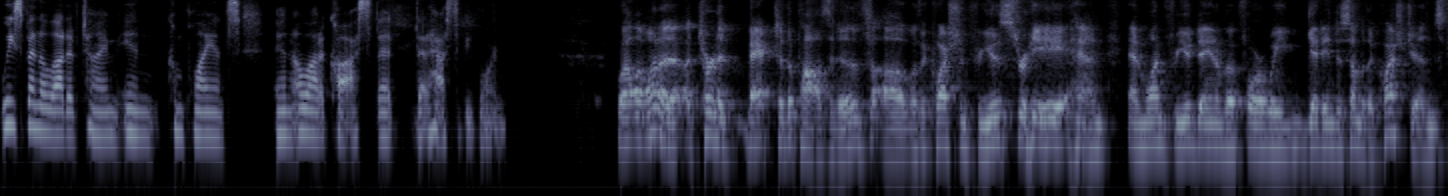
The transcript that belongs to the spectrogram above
we spend a lot of time in compliance and a lot of costs that that has to be borne. Well, I want to uh, turn it back to the positive uh, with a question for you, Sri, and and one for you, Dana, before we get into some of the questions.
